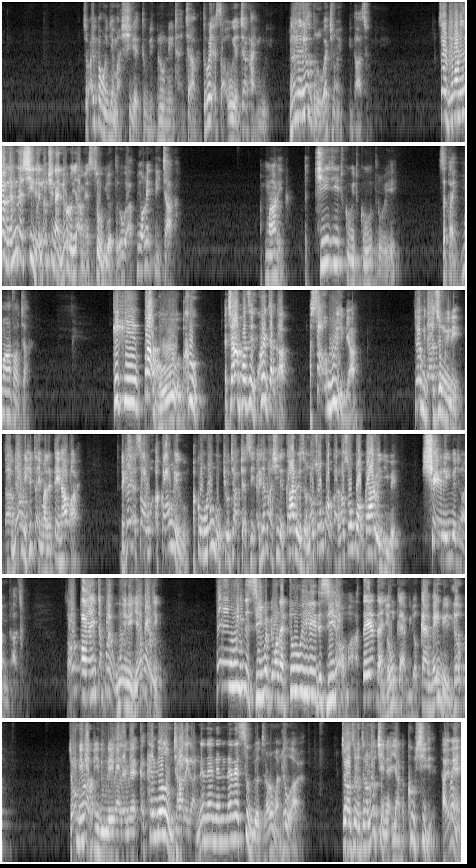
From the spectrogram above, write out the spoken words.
ဆိုတော့အဲ့ပတ်ဝန်းကျင်မှာရှိတဲ့သူတွေဘယ်လိုနေထိုင်ကြမလဲသူတို့ရဲ့အဆောက်အဦရဲ့ကြန့်ခိုင်မှုတွေငလင်လောက်သူလိုပဲကျွန်တော်ပြီးသားဆိုဆိုတော့ဒီကောင်တွေကလက်နဲ့ရှိတယ်လှုပ်ချင်တိုင်းလှုပ်လို့ရမယ်ဆိုပြီးတော့သူတို့ကမျော်လင့်နေကြတာအမှားတွေအကြီးကြီးတစ်ခုပြီးတစ်ခုသူတို့တွေစက်တိုင်မှားသွားကြတယ် ကေကေပကိုအခုအချမ်းဖတ်စစ်ခွေတက်ကအဆောက်အဦတွေဗျာကျောင်းမိသားစုဝင်တွေဒါမြောက်ရီဟစ်တိုင်မှာလည်းတင်ထားပါတယ်တကယ်အဆောက်အကောင်းတွေကိုအကုန်လုံးကိုဖြိုချဖျက်ဆီးအဲ့ထဲမှာရှိတဲ့ကားတွေဆိုနောက်ဆုံးပေါ်ကနောက်ဆုံးပေါ်ကားတွေကြီးပဲ share တွေကြီးပဲကျွန်တော်မိသားစုဆိုတော့ online တက်ဖွဲ့ဝင်နေရဲဘော်တွေ four wheel တစ်စီးမပြောနဲ့2 wheel လေးတစ်စီးတော့မှအသေးအတန်ရုန်းကန်ပြီးတော့ campaign တွေလုပ် ကျွန်တော်မိဘပြည်သူတွေကလည်းပဲခက်မျိုးစုံချားတွေကနည်းနည်းနည်းနည်းနည်းစုပြီးတော့ကျွန်တော်တို့မှလှုပ်ရတယ်ကျွန်တော်ဆိုရင်ကျွန်တော်လှုပ်ချင်တဲ့အရာတစ်ခုရှိတယ်ဒါပေမဲ့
